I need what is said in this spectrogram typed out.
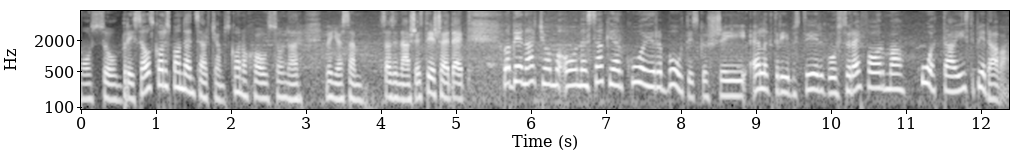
mūsu Briseles korespondents Arčoms Konohovs, un ar viņu esam sazinājušies tiešēdē. Labdien, Arčom, un saki, ar ko ir būtiska šī elektrības tirgus reforma, ko tā īsti piedāvā?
